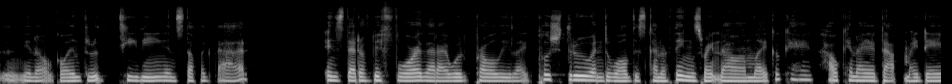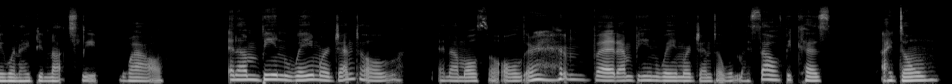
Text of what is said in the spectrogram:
uh, you know going through teething and stuff like that instead of before that I would probably like push through and do all these kind of things. Right now, I'm like, okay, how can I adapt my day when I did not sleep? Wow. And I'm being way more gentle. And I'm also older, but I'm being way more gentle with myself because I don't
